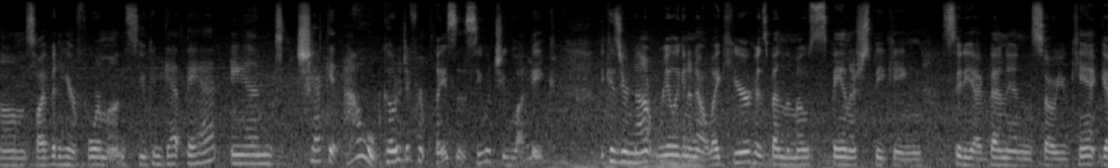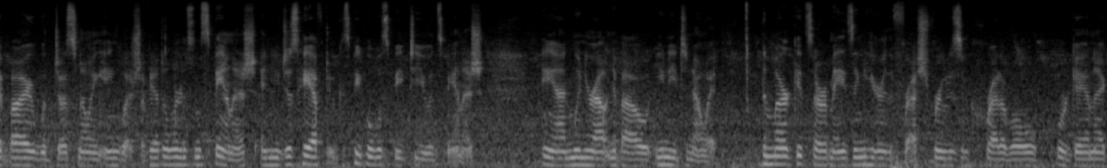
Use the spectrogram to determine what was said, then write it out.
um, so I've been here four months. You can get that and check it out. Go to different places, see what you like. Because you're not really going to know. Like here has been the most Spanish speaking city I've been in, so you can't get by with just knowing English. I've had to learn some Spanish, and you just have to because people will speak to you in Spanish. And when you're out and about, you need to know it. The markets are amazing here. The fresh fruit is incredible, organic,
